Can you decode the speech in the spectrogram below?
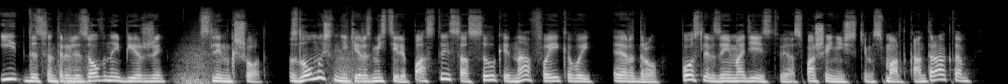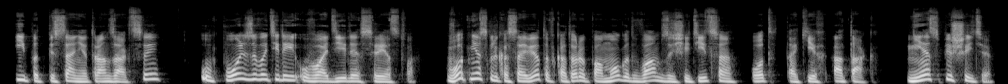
и децентрализованной биржи Slingshot. Злоумышленники разместили посты со ссылкой на фейковый airdrop. После взаимодействия с мошенническим смарт-контрактом и подписания транзакции у пользователей уводили средства. Вот несколько советов, которые помогут вам защититься от таких атак. Не спешите.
